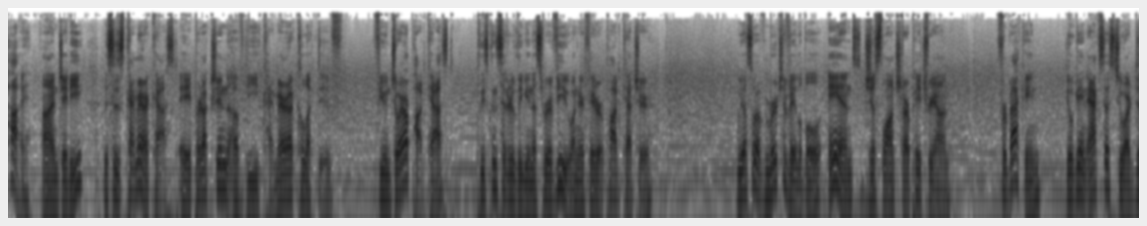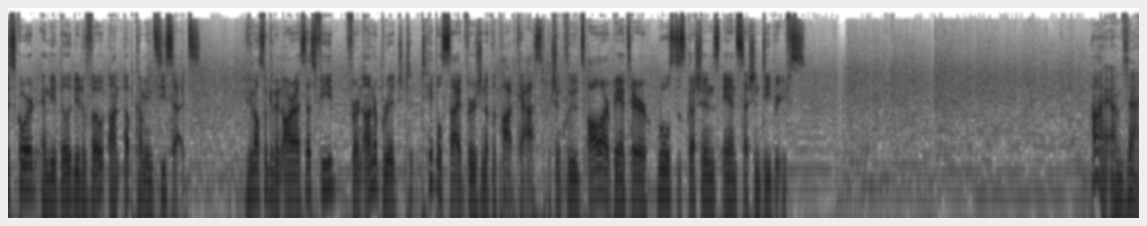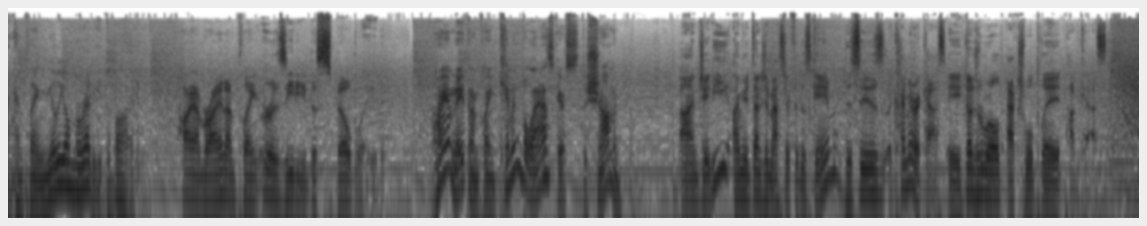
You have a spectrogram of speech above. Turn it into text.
Hi, I'm JD. This is Chimera Cast, a production of the Chimera Collective. If you enjoy our podcast, please consider leaving us a review on your favorite podcatcher. We also have merch available and just launched our Patreon. For backing, you'll gain access to our Discord and the ability to vote on upcoming Seasides. You can also get an RSS feed for an unabridged tableside version of the podcast, which includes all our banter, rules discussions, and session debriefs. Hi, I'm Zach. I'm playing Melio Moretti, the Bard. Hi, I'm Ryan. I'm playing Urazidi, the Spellblade. Hi, I'm Nathan. I'm playing Kimon Belascus, the Shaman. I'm JD. I'm your dungeon master for this game. This is Chimera Cast, a Dungeon World actual play podcast.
